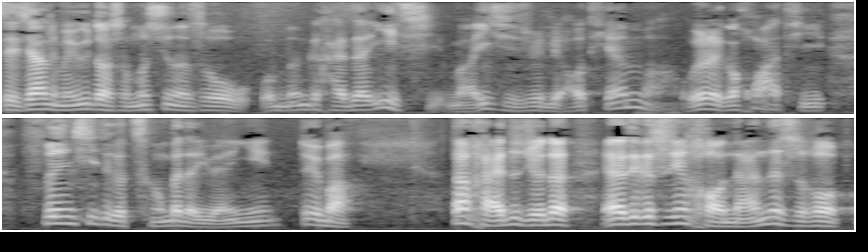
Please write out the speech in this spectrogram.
在家里面遇到什么事情的时候，我们跟孩子在一起嘛，一起去聊天嘛，围绕一个话题分析这个成败的原因，对吧？当孩子觉得哎这个事情好难的时候，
